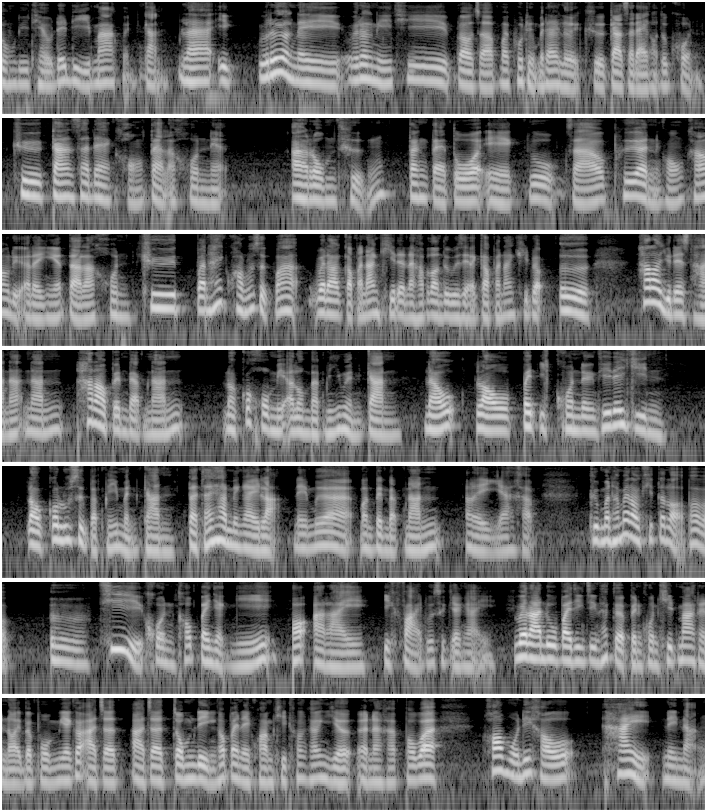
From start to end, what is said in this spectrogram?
ลงดีเทลได้ดีมากเหมือนกัน และอีกเรื่องในเรื่องนี้ที่เราจะไม่พูดถึงไม่ได้เลย คือการแสดงของทุกคน คือการแสดงของแต่ละคนเนี่ยอารมณ์ถึงตั้งแต่ตัวเอกลูกสาวเพื่อนของเขาหรืออะไรเงี้ยแต่ละคน คือมันให้ความรู้สึกว่าเวลากลับมานั่งคิดนะครับ ตอนดูเสร็จแล้วกลับมานั่งคิดแบบเออ ถ้าเราอยู่ในสถานะนั้น ถ้าเราเป็นแบบนั้น เราก็คงมีอารมณ์แบบนี้เหมือนกัน แล้วเราเป็นอีกคนหนึ่งที่ได้ยิน เราก็รู้สึกแบบนี้เหมือนกัน แต่จะให้ทำยังไงล่ะ ในเมื่อมันเป็นแบบนั้นอะไรอย่างเงี้ยครับ คือมันทำให้เราคิดตลอดว่าแบบเออที่คนเขาเป็นอย่างนี้ เพราะอะไรอีกฝ่ายรู้สึกยังไง เวลาดูไปจริง ๆ ถ้าเกิดเป็นคนคิดมากหน่อยแบบผมเนี่ยก็อาจจะอาจจะจมดิ่งเข้าไปในความคิดค่อนข้างเยอะนะครับ เพราะว่าข้อมูลที่เขาให้ในหนัง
